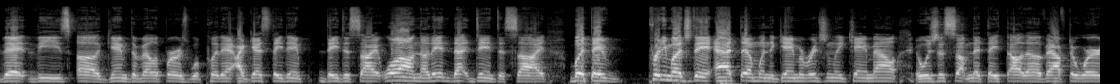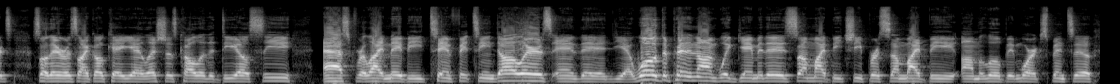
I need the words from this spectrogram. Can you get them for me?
that these uh game developers will put in. I guess they didn't. They decide. Well, no, they that didn't decide, but they pretty much didn't at them when the game originally came out. It was just something that they thought of afterwards. So they was like, okay, yeah, let's just call it a DLC. Ask for like maybe 10 $15 and then yeah, well depending on what game it is, some might be cheaper, some might be um a little bit more expensive.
